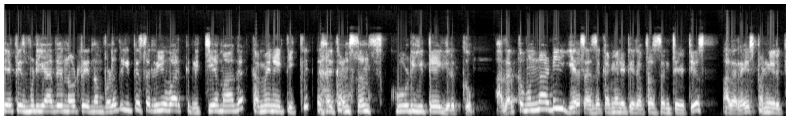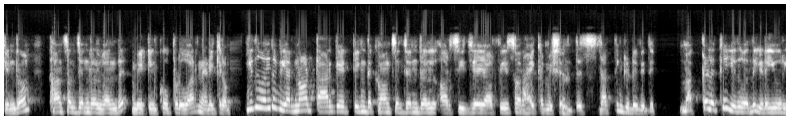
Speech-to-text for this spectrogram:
ஜேபிஎஸ் முடியாது நோட்டு என்னும் பொழுது இட் இஸ் ரீவார்க் நிச்சயமாக கம்யூனிட்டிக்கு கன்சர்ன்ஸ் கூடிக்கிட்டே இருக்கும். அதற்கு முன்னாடி as us a community representatives அதை ரைஸ் பண்ணியிருக்கின்றோம். கான்சல் ஜெனரல் வந்து மீட்டிங் கூப்பிடுவார் நினைக்கிறோம். இது வந்து we are not targeting the consul general or CGI office or high commission this nothing to do to with மக்களுக்கு இது வந்து இடையூறு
